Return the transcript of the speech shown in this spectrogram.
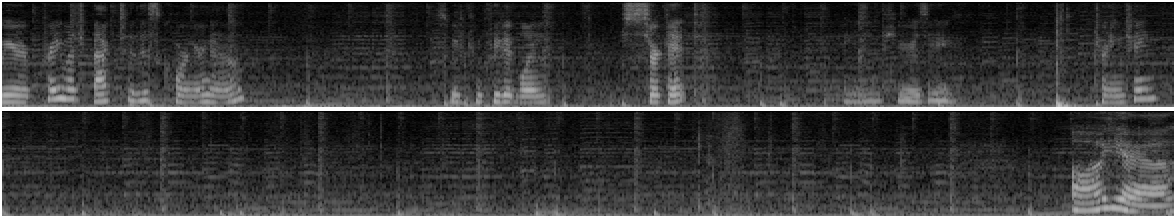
We're pretty much back to this corner now. So we've completed one circuit. And here's a turning chain. Oh, yeah.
